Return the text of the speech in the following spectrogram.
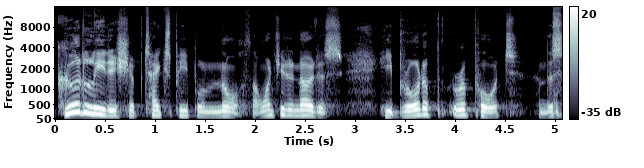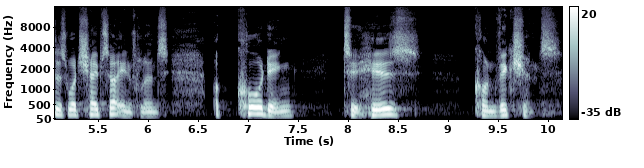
good leadership takes people north. I want you to notice he brought a report, and this is what shapes our influence, according to his convictions.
